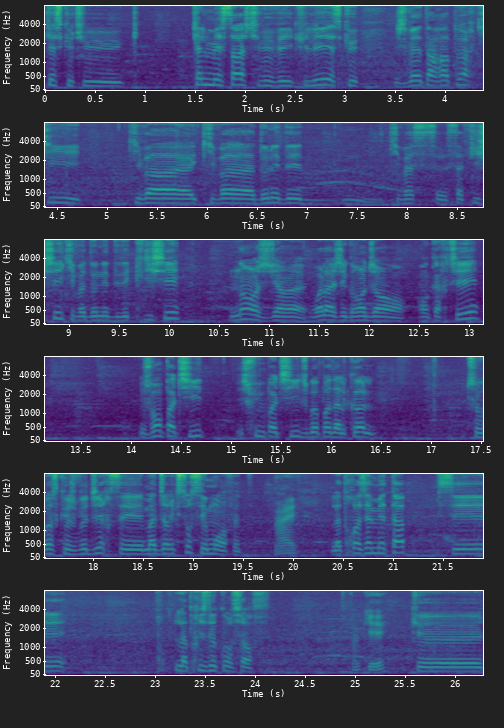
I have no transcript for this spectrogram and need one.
Qu'est-ce que tu. Quel message tu veux véhiculer? Est-ce que je vais être un rappeur qui, qui, va, qui va donner des. qui va s'afficher, qui va donner des, des clichés? Non, je viens. Voilà, j'ai grandi en, en quartier. Je vends pas de shit, je fume pas de shit, je bois pas d'alcool. Tu vois ce que je veux dire? C'est ma direction, c'est moi en fait. Ouais. La troisième étape, c'est la prise de conscience. Ok. Que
